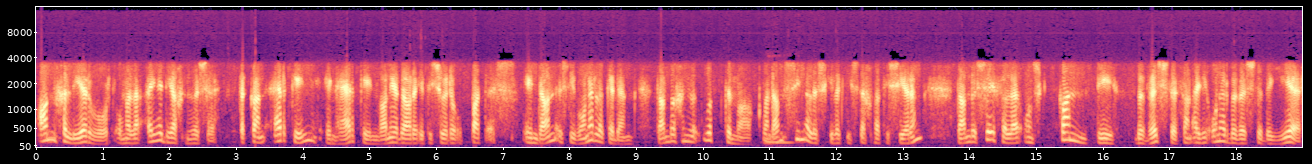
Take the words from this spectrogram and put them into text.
aangeleer word om hulle eie diagnose te kan erken en herken wanneer daar 'n episode op pad is. En dan is die wonderlike ding, dan begin hulle oop te maak, want dan hmm. sien hulle skielik die stigmatisering, dan besef hulle ons kan die bewuste vanuit die onderbewuste beheer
